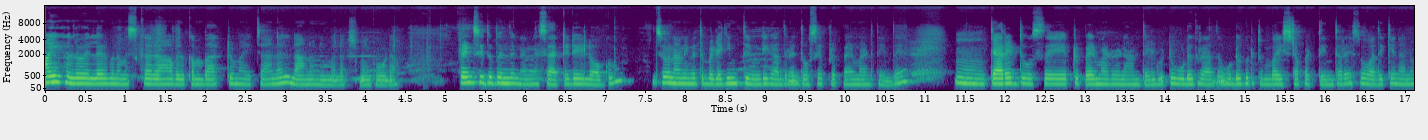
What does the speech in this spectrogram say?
ಹಾಯ್, ಹಲೋ ಎಲ್ಲರಿಗೂ ನಮಸ್ಕಾರ. Welcome back to my channel ನಾನು ನಿಮ್ಮ ಲಕ್ಷ್ಮೇಗೌಡ ಫ್ರೆಂಡ್ಸ್ ಇದು ಬಂದು ನನ್ನ ಸ್ಯಾಟರ್ಡೇ ಲಾಗು ಸೊ ನಾನಿವತ್ತು ಬೆಳಗಿನ ತಿಂಡಿಗಾದರೆ ದೋಸೆ ಪ್ರಿಪೇರ್ ಮಾಡ್ತಿದ್ದೆ. ಕ್ಯಾರೆಟ್ ದೋಸೆ ಪ್ರಿಪೇರ್ ಮಾಡೋಣ ಅಂತ ಹೇಳ್ಬಿಟ್ಟು ಹುಡುಗರು ಅದು ಹುಡುಗರು ತುಂಬ ಇಷ್ಟಪಟ್ಟು ತಿಂತಾರೆ. ಸೊ ಅದಕ್ಕೆ ನಾನು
